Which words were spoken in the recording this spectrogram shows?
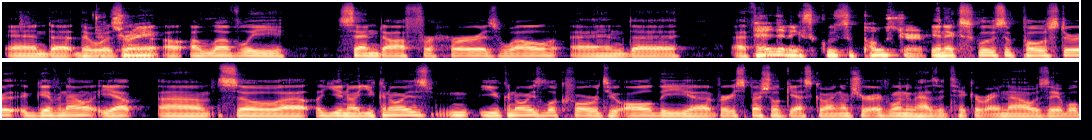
and there was right. a, a, lovely send off for her as well, and. I think and an exclusive poster. An exclusive poster given out. Yep. Um, so uh, you know you can always you can always look forward to all the uh, very special guests going. I'm sure everyone who has a ticket right now is able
